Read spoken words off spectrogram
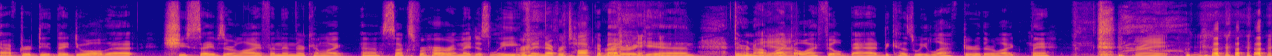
after do, they do all that she saves her life and then they're kind of like eh, sucks for her and they just leave. They never talk about her again. They're not like oh i feel bad because we left her. They're like eh. right,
